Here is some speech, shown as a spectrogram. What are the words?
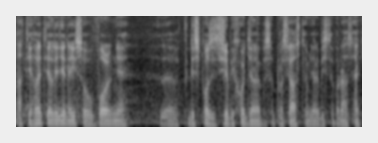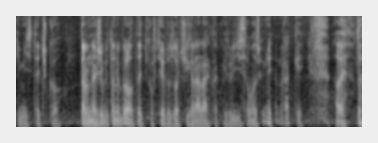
a tyhle ty lidi nejsou volně eh, k dispozici, že by chodili, aby se prosím vás, měli byste pro nás nějaký místečko. To ne, že by to nebylo teď v těch dozorčích radách takových lidí samozřejmě mraky, ale to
